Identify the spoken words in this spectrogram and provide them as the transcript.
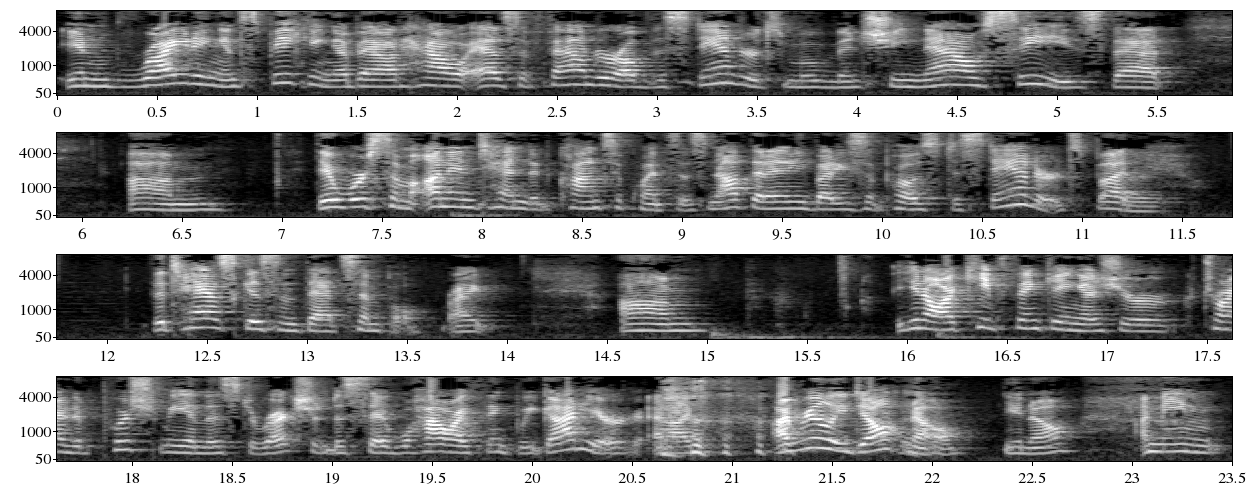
in writing and speaking about how, as a founder of the standards movement, she now sees that um, there were some unintended consequences. Not that anybody's opposed to standards, but Right. the task isn't that simple, right? Um, you know, I keep thinking as you're trying to push me in this direction to say, well, how I think we got here, and I, I really don't know. You know, I mean,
